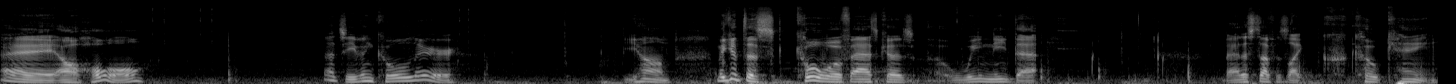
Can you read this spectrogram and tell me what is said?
Hey, a hole? That's even cooler. Yum. Let me get this cool wolf ass because we need that. Bad stuff is like cocaine.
